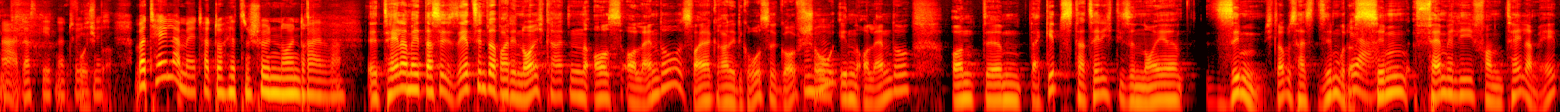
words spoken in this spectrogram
Ah, das geht natürlich Furchtbar. nicht. Aber TaylorMade hat doch jetzt einen schönen neuen Driver. Äh, TaylorMade, das ist, jetzt sind wir bei den Neuigkeiten aus Orlando. Es war ja gerade die große Golfshow in Orlando. Und ähm, da gibt es tatsächlich diese neue Sim, ich glaube es heißt Sim oder Ja. Sim Family von TaylorMade.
